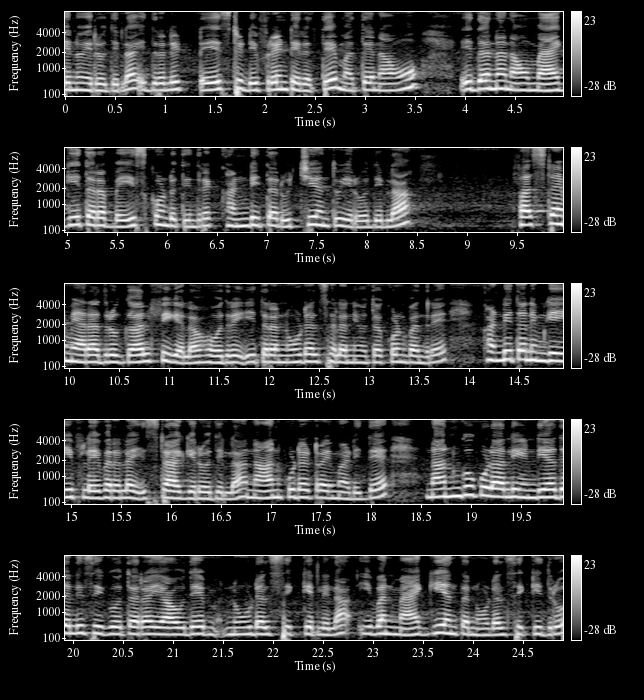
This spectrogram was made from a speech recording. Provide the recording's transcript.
ಏನೂ ಇರೋದಿಲ್ಲ. ಇದರಲ್ಲಿ ಟೇಸ್ಟ್ ಡಿಫ್ರೆಂಟ್ ಇರುತ್ತೆ. ಮತ್ತು ನಾವು ಇದನ್ನು ನಾವು ಮ್ಯಾಗಿ ಥರ ಬೇಯಿಸ್ಕೊಂಡು ತಿಂದರೆ ಖಂಡಿತ ರುಚಿ ಅಂತೂ ಇರೋದಿಲ್ಲ. ಫಸ್ಟ್ ಟೈಮ್ ಯಾರಾದರೂ ಗಲ್ಫಿಗೆಲ್ಲ ಹೋದರೆ ಈ ಥರ ನೂಡಲ್ಸ್ ಎಲ್ಲ ನೀವು ತಗೊಂಡು ಬಂದರೆ ಖಂಡಿತ ನಿಮಗೆ ಈ ಫ್ಲೇವರ್ ಎಲ್ಲ ಇಷ್ಟ ಆಗಿರೋದಿಲ್ಲ. ನಾನು ಕೂಡ ಟ್ರೈ ಮಾಡಿದ್ದೆ. ನನಗೂ ಕೂಡ ಅಲ್ಲಿ ಇಂಡಿಯಾದಲ್ಲಿ ಸಿಗೋ ಥರ ಯಾವುದೇ ನೂಡಲ್ಸ್ ಸಿಕ್ಕಿರಲಿಲ್ಲ. ಈವನ್ ಮ್ಯಾಗಿ ಅಂತ ನೂಡಲ್ಸ್ ಸಿಕ್ಕಿದ್ರು.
